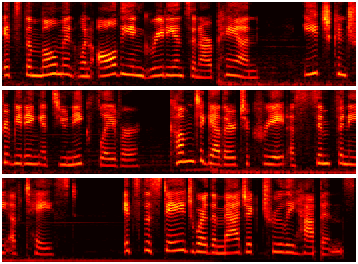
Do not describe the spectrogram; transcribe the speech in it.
It's the moment when all the ingredients in our pan, each contributing its unique flavor, come together to create a symphony of taste. It's the stage where the magic truly happens.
